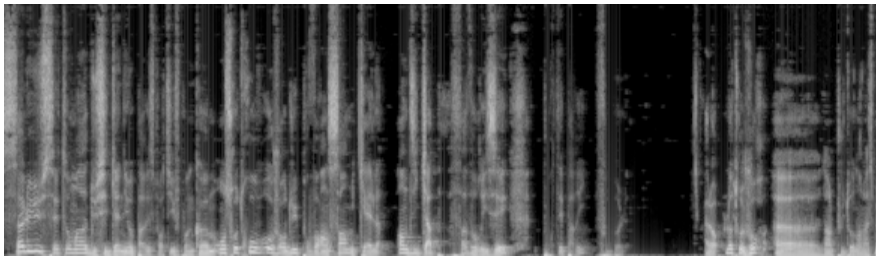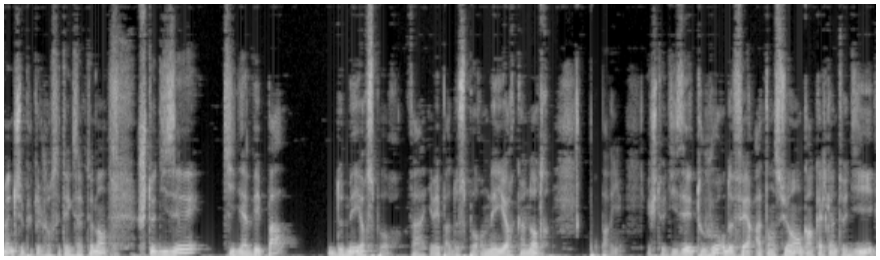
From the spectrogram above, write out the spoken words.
Salut, c'est Thomas du site gagné au parisportif.com. On se retrouve aujourd'hui pour voir ensemble quel handicap favoriser pour tes paris football. Alors l'autre jour, euh, dans le plutôt dans la semaine, je sais plus quel jour c'était exactement, je te disais qu'il n'y avait pas de meilleur sport, enfin il n'y avait pas de sport meilleur qu'un autre parier. Et je te disais toujours de faire attention quand quelqu'un te dit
